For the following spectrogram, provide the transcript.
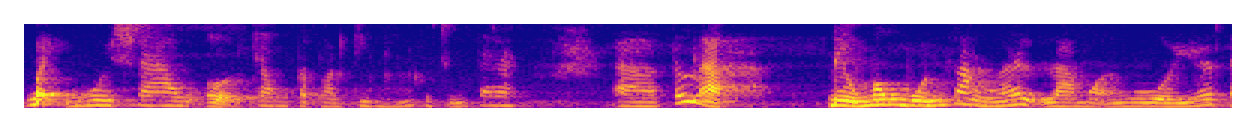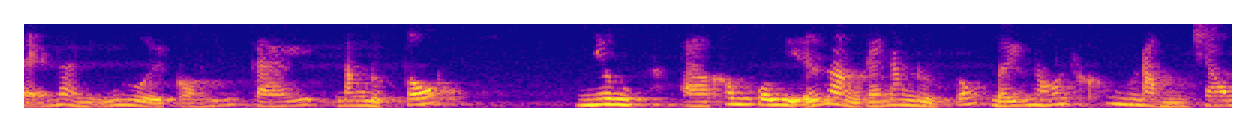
bệnh ngôi sao ở trong tập đoàn kim tín của chúng ta. À, tức là đều mong muốn rằng ấy, là mọi người sẽ là những người có những cái năng lực tốt nhưng à, không có nghĩa rằng cái năng lực tốt đấy nó không nằm trong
